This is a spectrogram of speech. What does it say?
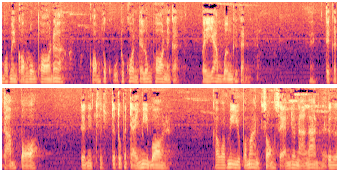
โมเมนต์ของหลวงพ่อเนอะของทุกขู่ทุกคนแต่หลวงพ่อเนี่ยก็พยายามเบิงขึ้นกันแต่กระถามปอเดี๋ยวนี้จะตุปัจจัยมีบอเขาว่ามีอยู่ประมาณสองแสนอยู่หนางาน เออ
